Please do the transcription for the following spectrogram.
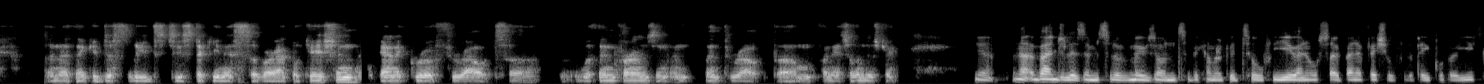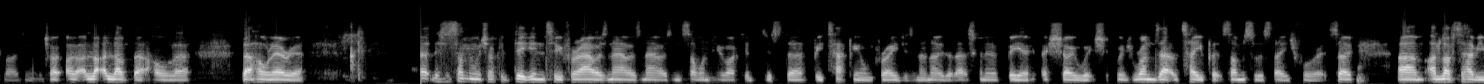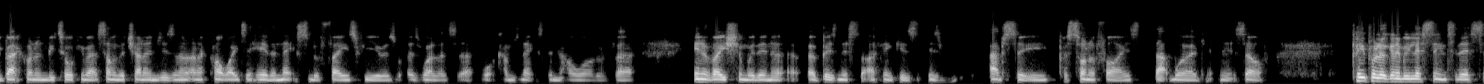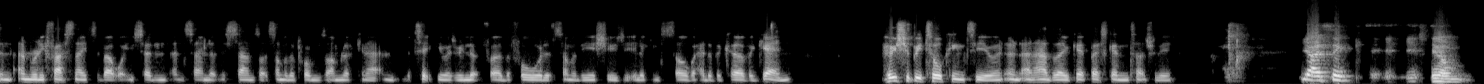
and I think it just leads to stickiness of our application, organic growth throughout uh, within firms and, and, and throughout um, financial industry. Yeah, and that evangelism sort of moves on to become a good tool for you and also beneficial for the people who are utilizing it. Which I, I, I love that whole uh, that whole area. Uh, this is something which I could dig into for hours and hours and hours, and someone who I could just uh, be tapping on for ages. And I know that that's going to be a, a, show which which runs out of tape at some sort of stage for it. So um, I'd love to have you back on and be talking about some of the challenges, and and I can't wait to hear the next sort of phase for you as as well as uh, what comes next in the whole world of uh, innovation within a, a business that I think is is absolutely personifies that word in itself people are going to be listening to this and, and really fascinated about what you said and, and, saying, look, this sounds like some of the problems I'm looking at. And particularly as we look further forward at some of the issues that you're looking to solve ahead of the curve again, who should be talking to you and, and, and how do they get best get in touch with you? Yeah, I think, you know,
